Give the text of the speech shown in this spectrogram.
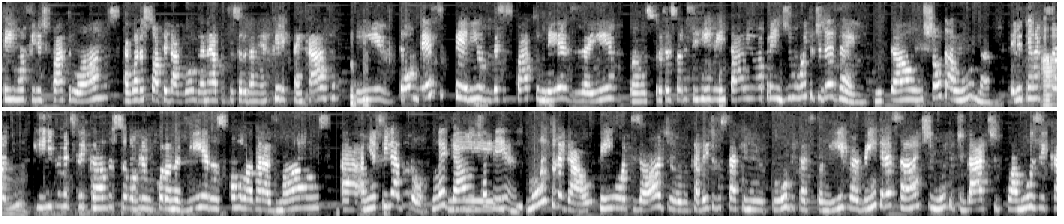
tenho uma filha de quatro anos, agora sou a pedagoga, né, a professora da minha filha que está em casa. E então, nesse período desses quatro meses aí, os professores se reinventaram e eu aprendi muito de desenho. Então, o show da Luna, ele tem um episódio ah. incrível explicando sobre o coronavírus, como lavar as mãos. A, a minha filha adorou. Legal, e, sabia. Muito legal. Tem um episódio, acabei de buscar aqui no YouTube, está disponível, é bem interessante, muito didático. A música,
